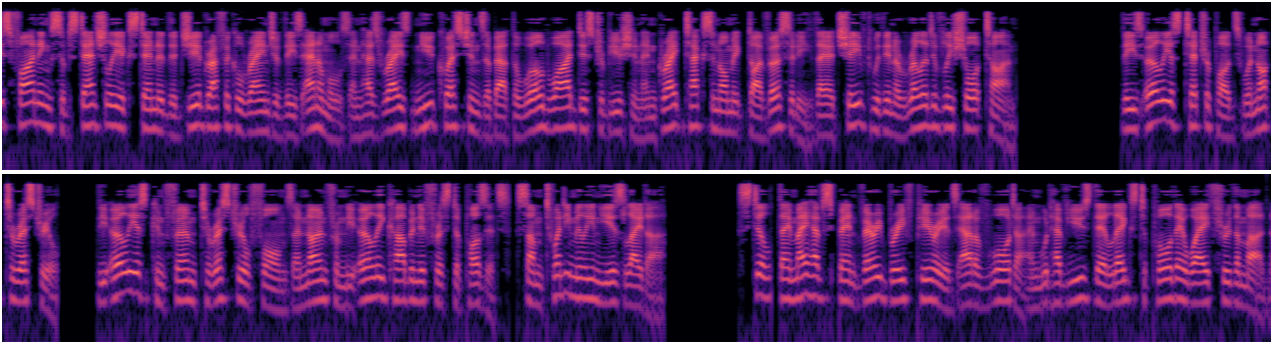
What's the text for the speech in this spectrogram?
This finding substantially extended the geographical range of these animals and has raised new questions about the worldwide distribution and great taxonomic diversity they achieved within a relatively short time. These earliest tetrapods were not terrestrial. The earliest confirmed terrestrial forms are known from the early Carboniferous deposits, some 20 million years later. Still, they may have spent very brief periods out of water and would have used their legs to paw their way through the mud.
